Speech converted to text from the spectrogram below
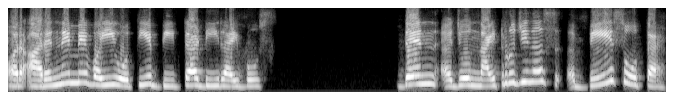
और आरएनए में वही होती है बीटा डी राइबोस देन जो नाइट्रोजिनस बेस होता है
